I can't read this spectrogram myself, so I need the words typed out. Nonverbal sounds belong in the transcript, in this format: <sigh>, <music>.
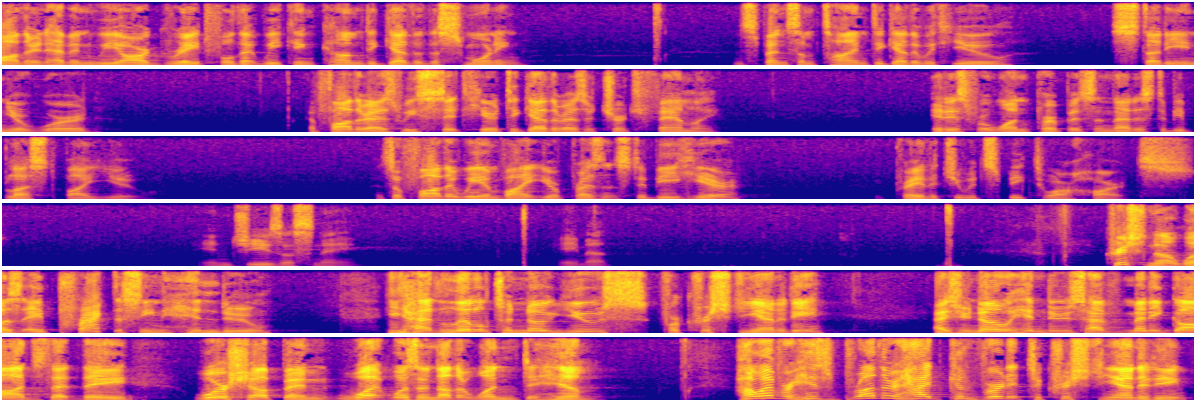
Father in heaven, we are grateful that we can come together this morning and spend some time together with you, studying your word. And Father, as we sit here together as a church family, it is for one purpose, and that is to be blessed by you. And so, Father, we invite your presence to be here. We pray that you would speak to our hearts. In Jesus' name, amen. Krishna was a practicing Hindu. He had little to no use for Christianity. As you know, Hindus have many gods that they worship, and what was another one to him? However, his brother had converted to Christianity,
